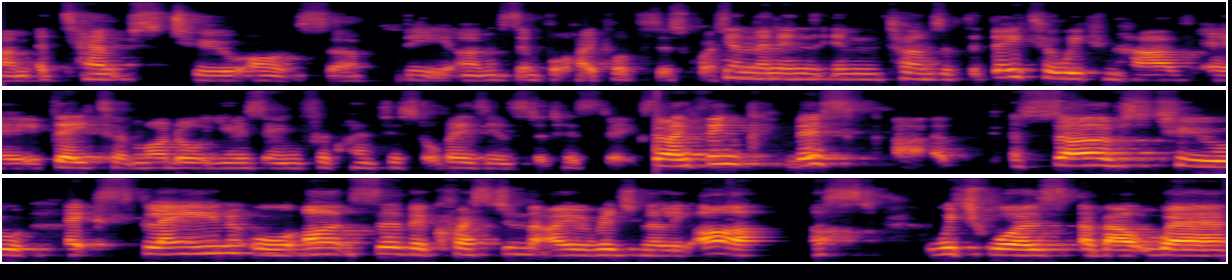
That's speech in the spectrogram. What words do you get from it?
um, attempts to answer the um, simple hypothesis question. And then in, in terms of the data, we can have a data model using frequentist or Bayesian statistics. So I think this uh, serves to explain or answer the question that I originally asked, which was about where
